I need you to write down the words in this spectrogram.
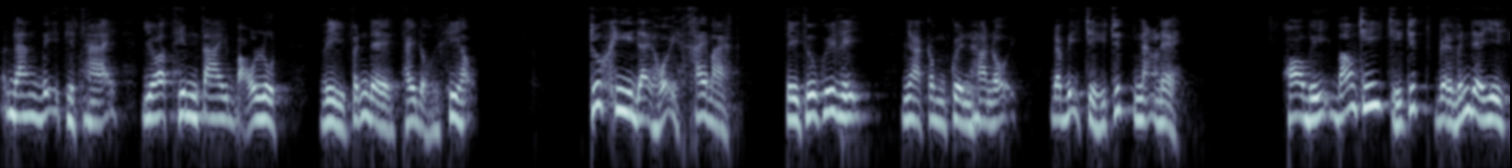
đang bị thiệt hại do thiên tai bão lụt vì vấn đề thay đổi khí hậu. Trước khi đại hội khai mạc, thì thưa quý vị, nhà cầm quyền Hà Nội đã bị chỉ trích nặng nề. Họ bị báo chí chỉ trích về vấn đề gì?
